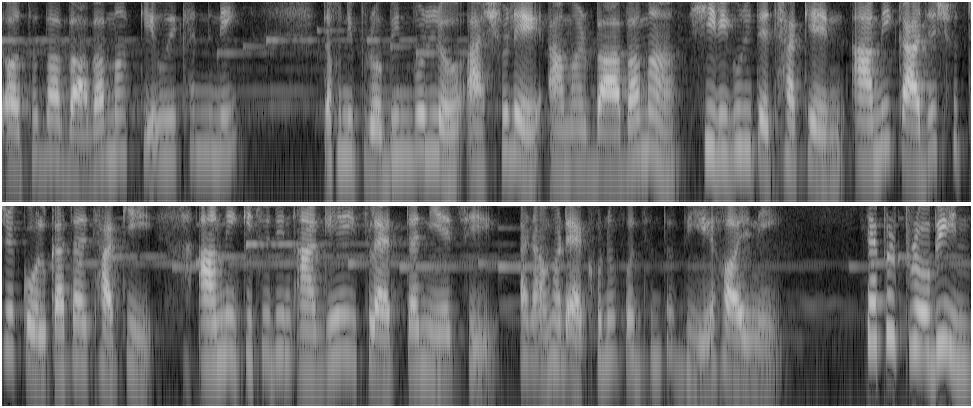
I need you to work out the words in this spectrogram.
অথবা বাবা মা কেউ এখানে নেই? তখনই প্রবীণ বলল, আসলে আমার বাবা মা শিলিগুড়িতে থাকেন। আমি কাজের সূত্রে কলকাতায় থাকি। আমি কিছুদিন আগে এই ফ্ল্যাটটা নিয়েছি, আর আমার এখনও পর্যন্ত বিয়ে হয়নি। তারপর প্রবীণ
